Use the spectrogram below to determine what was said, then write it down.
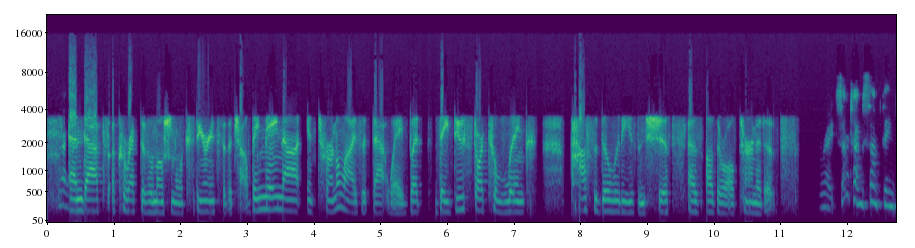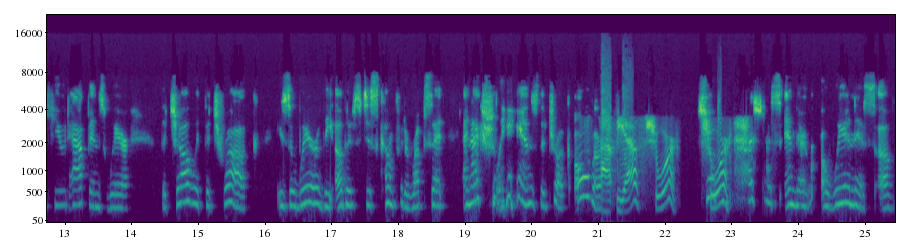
Right. And that's a corrective emotional experience for the child. They may not internalize it that way, but they do start to link possibilities and shifts as other alternatives. Right. Sometimes something cute happens where the child with the truck is aware of the other's discomfort or upset and actually hands the truck over. Uh, yes, sure. Sure. Precious in their awareness of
